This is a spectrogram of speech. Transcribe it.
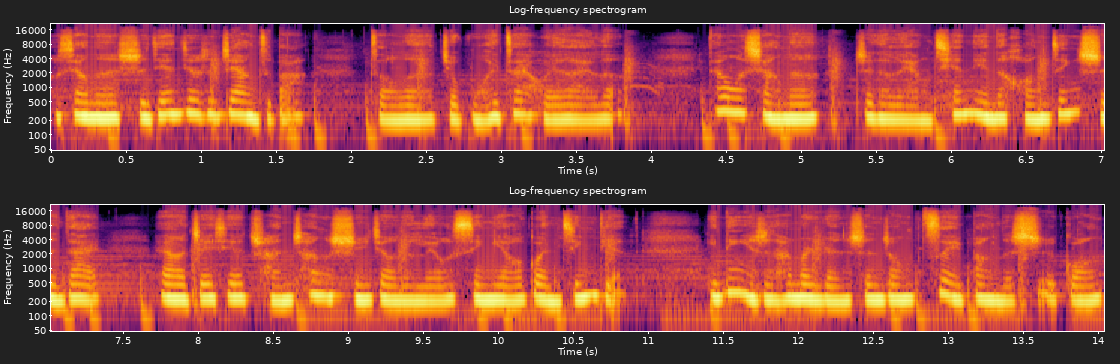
我想呢，时间就是这样子吧，走了就不会再回来了。但我想呢，这个两千年的黄金时代。还有这些传唱许久的流行摇滚经典，一定也是他们人生中最棒的时光。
